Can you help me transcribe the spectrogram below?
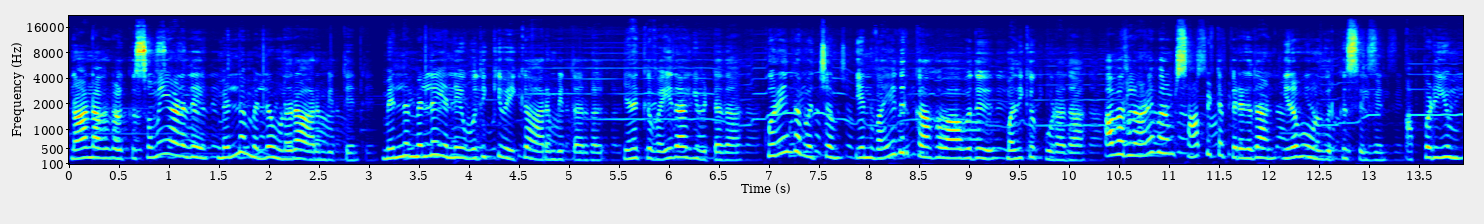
நான் அவர்களுக்கு சுமையானதை மெல்ல மெல்ல உணர ஆரம்பித்தேன். மெல்ல மெல்ல என்னை ஒதுக்கி வைக்க ஆரம்பித்தார்கள். எனக்கு வயதாகி விட்டதா? குறைந்தபட்சம் என் வயதிற்காகவாவது மதிக்க கூடாதா? அவர்கள் அனைவரும் சாப்பிட்ட பிறகுதான் இரவு உணவிற்கு செல்வேன். அப்படியும்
